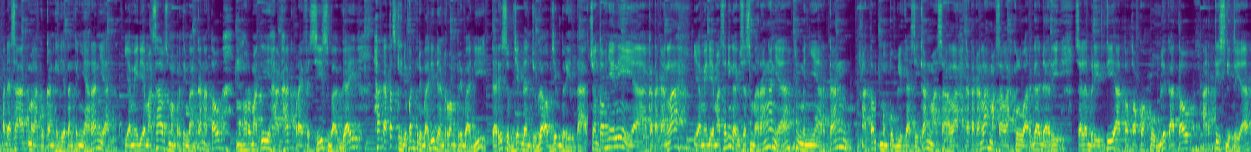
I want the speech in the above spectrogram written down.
pada saat melakukan kegiatan penyiaran ya ya media massa harus mempertimbangkan atau menghormati hak-hak privacy sebagai hak atas kehidupan pribadi dan ruang pribadi dari subjek dan juga objek berita. Contohnya ini ya katakanlah ya media massa ini nggak bisa sembarangan ya menyiarkan atau mempublikasikan masalah katakanlah masalah keluarga dari selebriti atau tokoh publik atau artis gitu ya.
